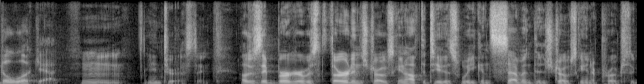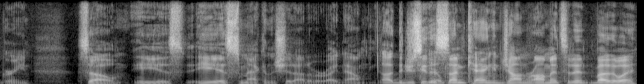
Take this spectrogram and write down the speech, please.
to look at. Hmm. Interesting. I was going to say Berger was third in strokes gain off the tee this week and seventh in strokes gain approach the green. So he is he is smacking the shit out of it right now. Uh, did you see the Sung Kang and Jon Rahm incident? By the way,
